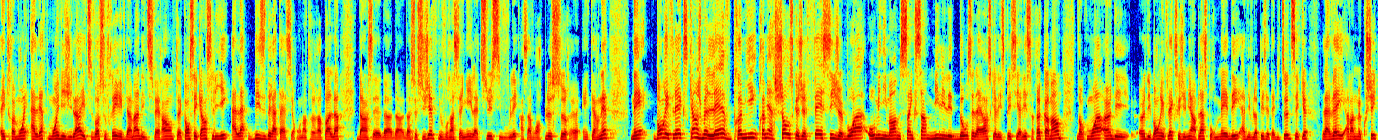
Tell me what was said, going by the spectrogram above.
être moins alerte, moins vigilant et tu vas souffrir évidemment des différentes conséquences liées à la déshydratation. On n'entrera pas là dans ce, dans, dans, ce sujet. Vous pouvez vous renseigner là-dessus si vous voulez en savoir plus sur euh, Internet. Mais bon réflexe, quand je me lève, premier, première chose que je fais, si je bois au minimum 500 millilitres d'eau, c'est d'ailleurs ce que les spécialistes recommandent. Donc moi, un des, un des bons réflexes que j'ai mis en place pour m'aider à développer cette habitude, c'est que la veille, avant de me coucher,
